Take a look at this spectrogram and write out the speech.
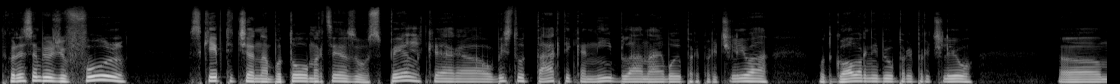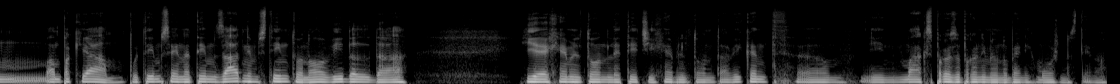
Tako da sem bil že full skeptičen, da bo to v Mercedesu uspel, ker v bistvu taktika ni bila najbolj prepričljiva, odgovor ni bil prepričljiv. Um, ampak ja, potem se je na tem zadnjem stintu no, videl, da je Hamilton leteči Hamilton ta vikend um, in Max pravzaprav ni imel nobenih možnosti. No,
